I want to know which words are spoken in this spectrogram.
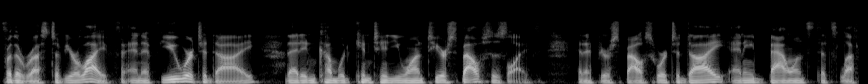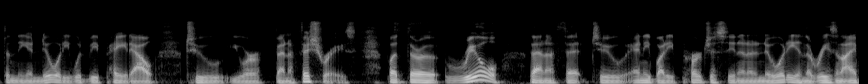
for the rest of your life. And if you were to die, that income would continue on to your spouse's life. And if your spouse were to die, any balance that's left in the annuity would be paid out to your beneficiaries. But the real benefit to anybody purchasing an annuity, and the reason I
